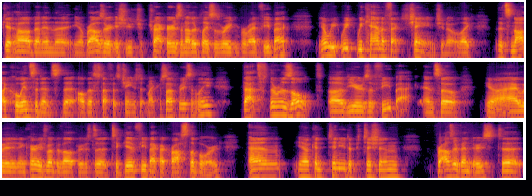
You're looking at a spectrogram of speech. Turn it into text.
GitHub and in the you know browser issue tr- trackers and other places where you can provide feedback, you know, we we we can affect change. You know, like it's not a coincidence that all this stuff has changed at Microsoft recently. That's the result of years of feedback, and so you know, I would encourage web developers to to give feedback across the board and you know continue to petition browser vendors to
